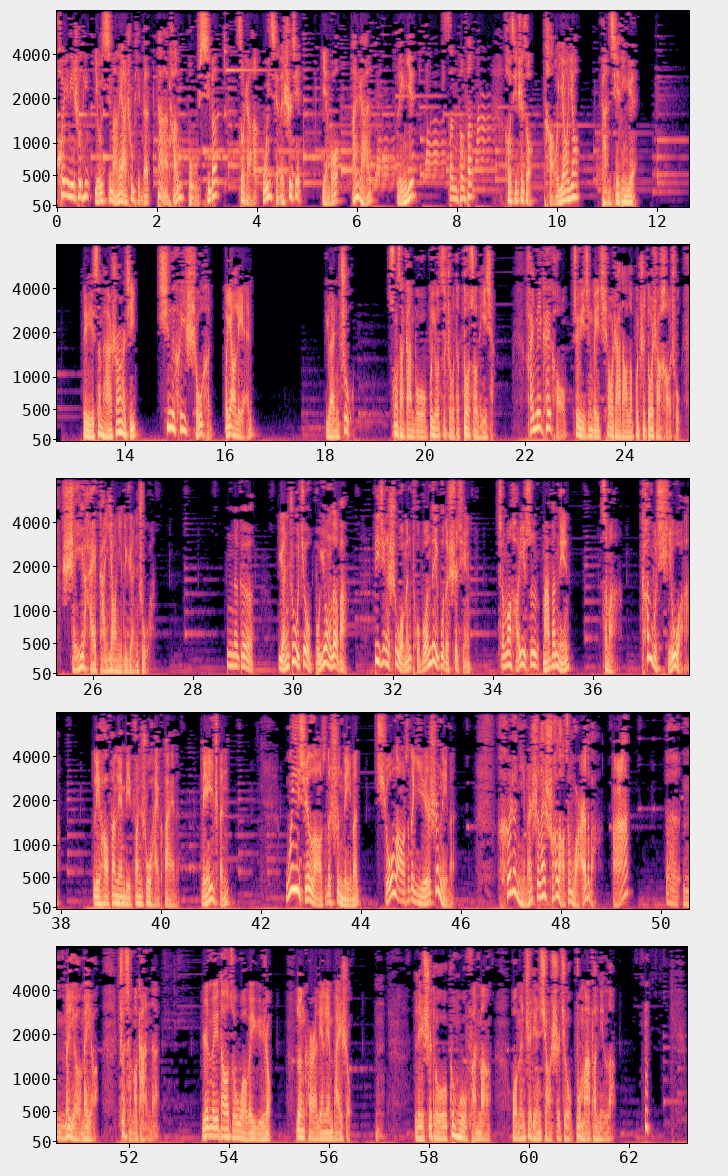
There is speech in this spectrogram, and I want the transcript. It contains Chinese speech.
欢迎您收听由喜马拉雅出品的《大唐补习班》，作者危险的世界，演播安然、林烟、三芳芳，后期制作讨幺幺，感谢订阅。第三百二十二集，心黑手狠不要脸。援助，松散干部不由自主的哆嗦了一下，还没开口就已经被敲诈到了不知多少好处，谁还敢要你的援助啊？那个。援助就不用了吧，毕竟是我们吐蕃内部的事情，怎么好意思麻烦您？怎么看不起我啊？李浩翻脸比翻书还快呢，脸一沉，威胁老子的是你们，求老子的也是你们，合着你们是来耍老子玩的吧？啊？呃，没有没有，这怎么敢呢？人为刀俎，我为鱼肉，伦克尔连连摆手，嗯，李师徒公务繁忙。我们这点小事就不麻烦您了，哼，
